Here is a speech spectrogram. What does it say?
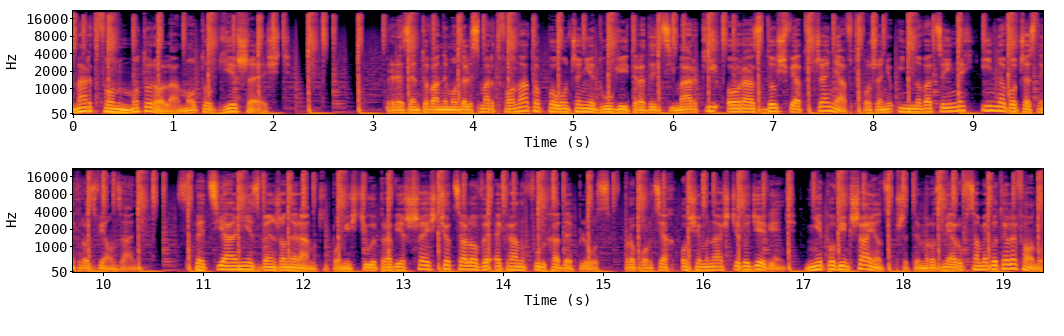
Smartfon Motorola Moto G6. Prezentowany model smartfona to połączenie długiej tradycji marki oraz doświadczenia w tworzeniu innowacyjnych i nowoczesnych rozwiązań. Specjalnie zwężone ramki pomieściły prawie 6-calowy ekran Full HD+, w proporcjach 18 do 9, nie powiększając przy tym rozmiarów samego telefonu.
